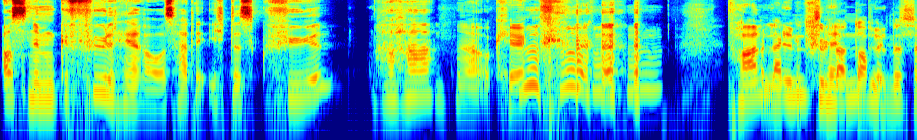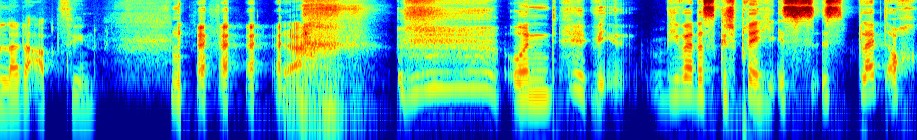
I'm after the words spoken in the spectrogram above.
aus einem Gefühl heraus hatte ich das Gefühl. Haha, ja, okay. Pun Gefühl war doppelt, müssen wir leider abziehen. ja. Und wie, wie war das Gespräch? Es, es bleibt auch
